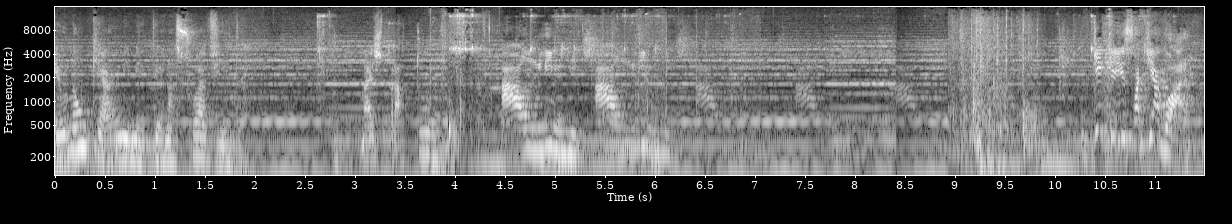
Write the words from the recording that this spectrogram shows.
Eu não quero me meter na sua vida. Mas para tudo há um limite, há um limite. O que, que é isso aqui agora?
